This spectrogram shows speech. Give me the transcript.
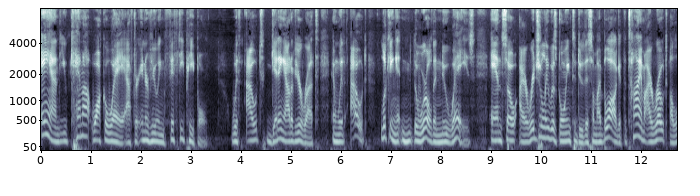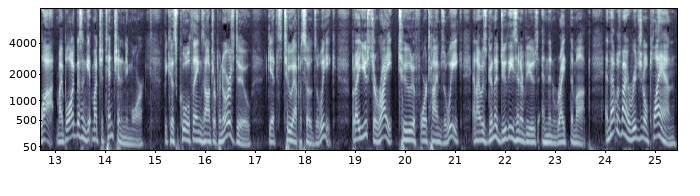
And you cannot walk away after interviewing 50 people without getting out of your rut and without looking at the world in new ways. And so I originally was going to do this on my blog. At the time, I wrote a lot. My blog doesn't get much attention anymore because Cool Things Entrepreneurs Do gets two episodes a week. But I used to write two to four times a week, and I was going to do these interviews and then write them up. And that was my original plan.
